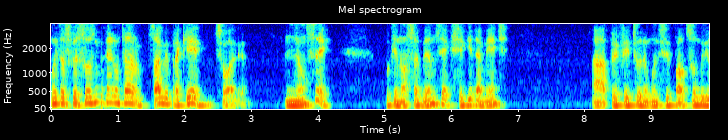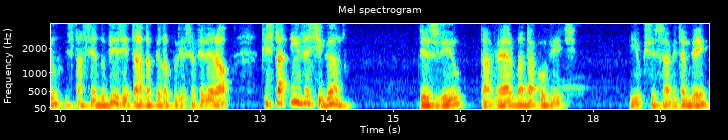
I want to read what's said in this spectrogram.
Muitas pessoas me perguntaram, sabe para quê? Eu disse, olha, não sei. O que nós sabemos é que, seguidamente, a Prefeitura Municipal de Sombrio está sendo visitada pela Polícia Federal, que está investigando desvio da verba da Covid. E o que se sabe também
